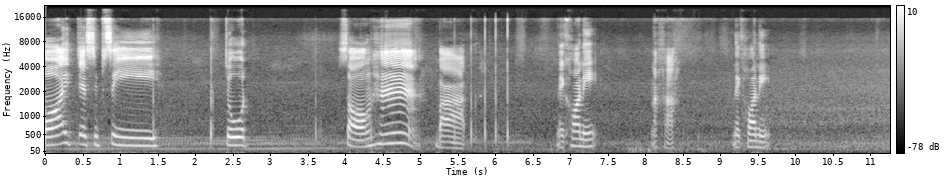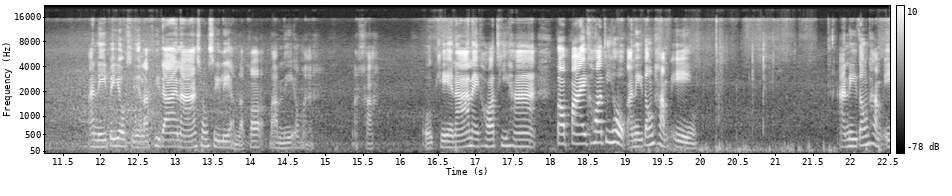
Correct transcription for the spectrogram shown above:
374จุด25 บาท ในข้อนี้นะคะ ในข้อนี้ อันนี้ประโยคสัญลักษณ์ที่ได้นะ ช่องสี่เหลี่ยมแล้วก็ตามนี้ออกมานะคะโอเคนะในข้อที่ 5 ต่อไปข้อที่ 6 อันนี้ต้องทำเอง อันนี้ต้องทำเอ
